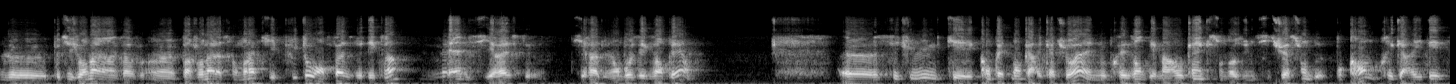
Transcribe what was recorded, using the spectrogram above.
le petit journal est un, journal à ce moment-là qui est plutôt en phase de déclin, même s'il reste, tirera de nombreux exemplaires. Euh, c'est une ligne qui est complètement caricaturale. Elle nous présente des Marocains qui sont dans une situation de grande précarité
